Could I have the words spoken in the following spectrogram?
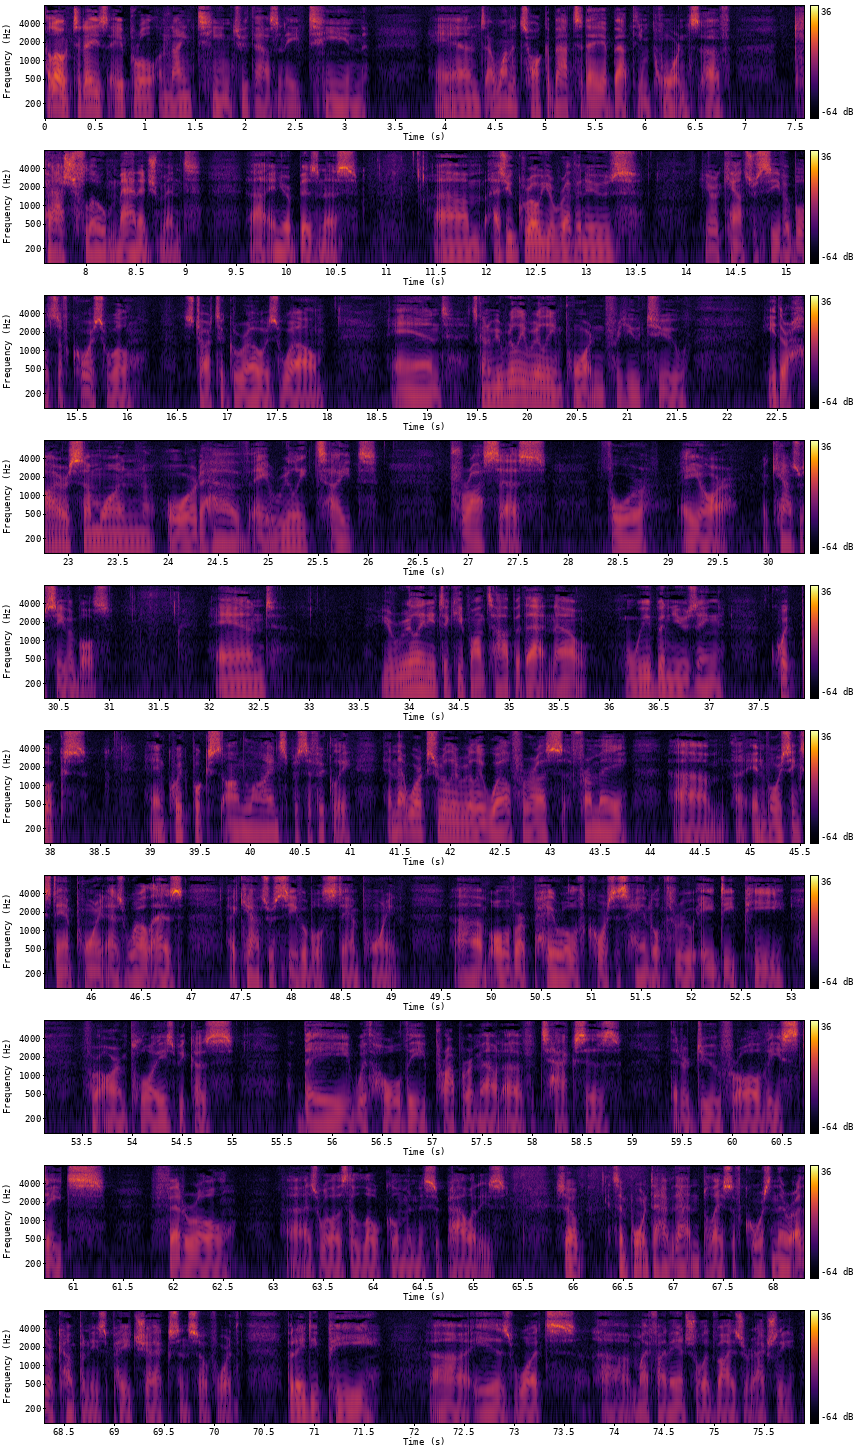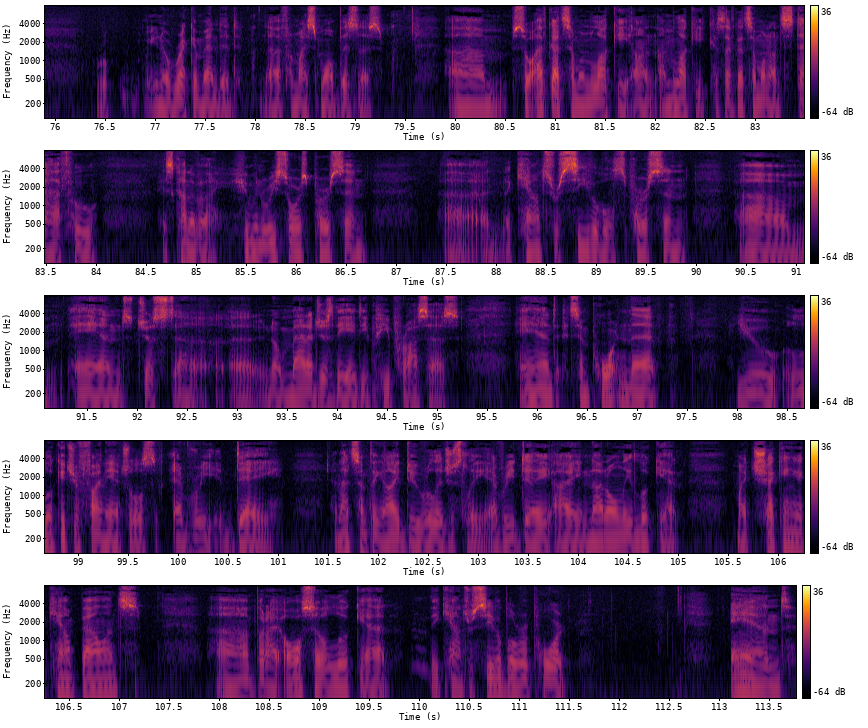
Hello, today is April 19, 2018, and I want to talk about today about the importance of cash flow management uh, in your business. Um, as you grow your revenues, your accounts receivables, of course, will start to grow as well. And it's going to be really, really important for you to either hire someone or to have a really tight process for AR accounts receivables. And you really need to keep on top of that. Now, we've been using QuickBooks and QuickBooks Online specifically, and that works really, really well for us from a um, invoicing standpoint as well as accounts receivable standpoint. Um, all of our payroll, of course, is handled through ADP for our employees because they withhold the proper amount of taxes that are due for all the states, federal, uh, as well as the local municipalities. So it's important to have that in place, of course, and there are other companies, Paychex and so forth. But ADP uh, is what uh, my financial advisor actually, you know, recommended uh, for my small business. Um, so I've got someone lucky on. I'm lucky because I've got someone on staff who is kind of a human resource person uh, an accounts receivables person, um, and just uh, uh, you know manages the ADP process. And it's important that you look at your financials every day. And that's something I do religiously. Every day, I not only look at my checking account balance, uh, but I also look at the accounts receivable report and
